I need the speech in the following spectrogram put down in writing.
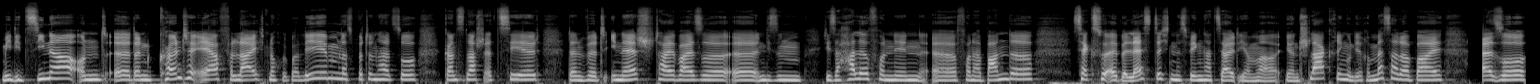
Mediziner und äh, dann könnte er vielleicht noch überleben. Das wird dann halt so ganz lasch erzählt. Dann wird Inesh teilweise äh, in diesem, dieser Halle von den, äh, von der Bande sexuell belästigt und deswegen hat sie halt immer ihren Schlagring und ihre Messer dabei. Also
